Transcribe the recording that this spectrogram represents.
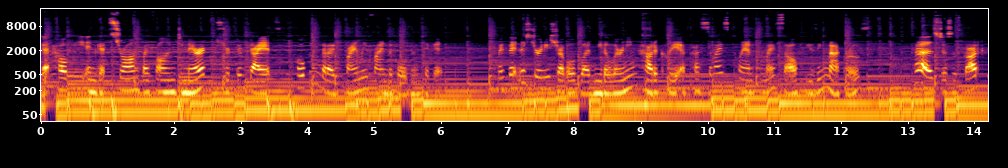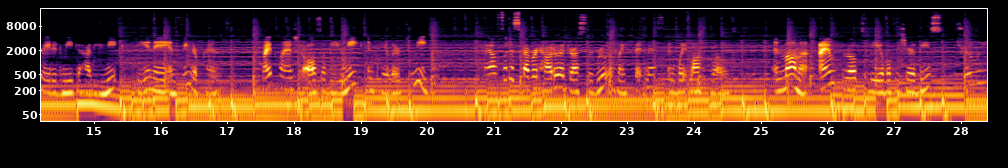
get healthy, and get strong by following generic, restrictive diets, hoping that I'd finally find the golden ticket. My fitness journey struggles led me to learning how to create a customized plan for myself using macros, because just as God created me to have unique DNA and fingerprints, my plan should also be unique and tailored to me. I also discovered how to address the root of my fitness and weight loss woes. And Mama, I am thrilled to be able to share these truly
